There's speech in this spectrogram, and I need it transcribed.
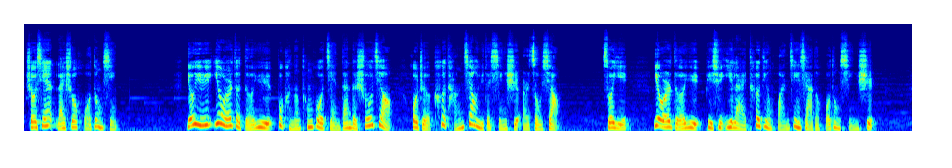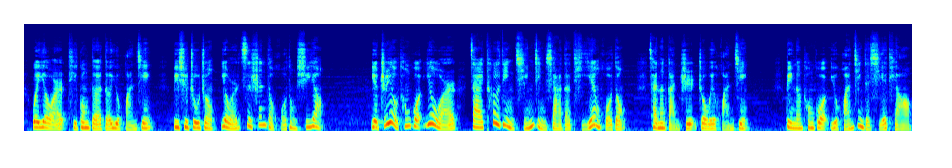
首先来说活动性，由于幼儿的德育不可能通过简单的说教或者课堂教育的形式而奏效，所以幼儿德育必须依赖特定环境下的活动形式。为幼儿提供的德育环境必须注重幼儿自身的活动需要，也只有通过幼儿在特定情景下的体验活动，才能感知周围环境，并能通过与环境的协调，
